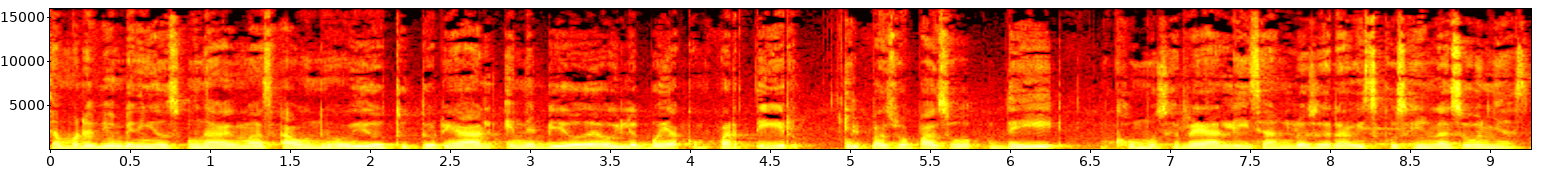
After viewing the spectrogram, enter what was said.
amores, bienvenidos una vez más a un nuevo video tutorial. En el video de hoy les voy a compartir el paso a paso de cómo se realizan los arabescos en las uñas.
